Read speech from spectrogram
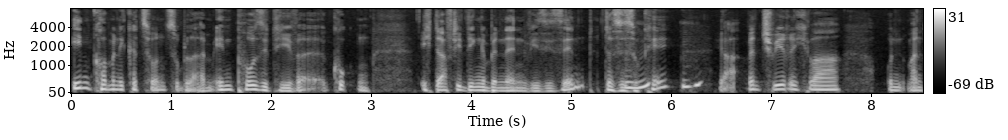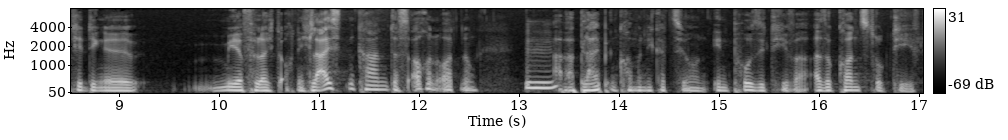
in Kommunikation zu bleiben, in positive äh, gucken. Ich darf die Dinge benennen, wie sie sind. Das ist mhm. okay. Mhm. Ja, wenn es schwierig war und manche Dinge mir vielleicht auch nicht leisten kann, das ist auch in Ordnung. Mhm. Aber bleib in Kommunikation, in positiver, also konstruktiv.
